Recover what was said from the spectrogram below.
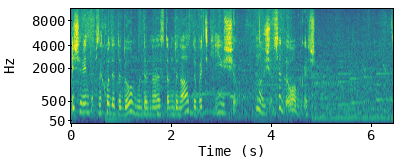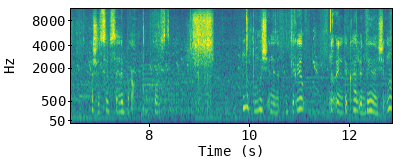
І що він там заходить додому до нас, там, до нас, до батьків, що, ну, що все добре, що, що це все неправда просто. Ну, тому що не знаю, Кирил, ну, він така людина, що, ну,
